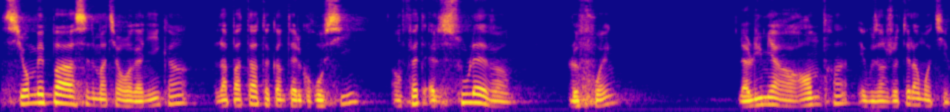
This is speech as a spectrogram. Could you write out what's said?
Si on ne met pas assez de matière organique, la patate, quand elle grossit, en fait, elle soulève le foin, la lumière rentre et vous en jetez la moitié.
